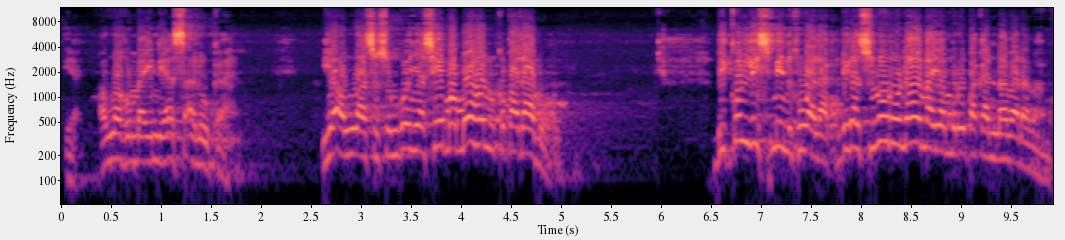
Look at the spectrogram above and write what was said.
Ya. Allahumma inni as'aluka Ya Allah sesungguhnya saya memohon kepadamu Bikullis min huwalak dengan seluruh nama yang merupakan nama-namamu.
